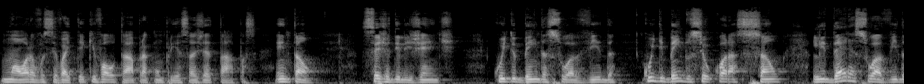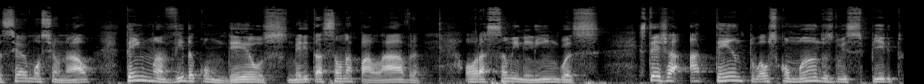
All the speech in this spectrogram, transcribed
uma hora você vai ter que voltar para cumprir essas etapas. Então, seja diligente, cuide bem da sua vida, cuide bem do seu coração, lidere a sua vida, seu emocional, tenha uma vida com Deus, meditação na palavra, oração em línguas. Esteja atento aos comandos do Espírito,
